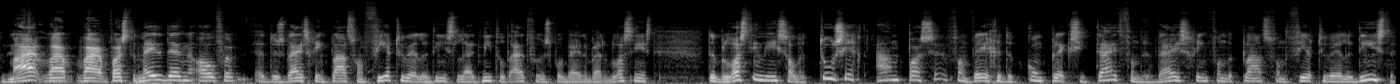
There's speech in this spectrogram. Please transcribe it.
Maar waar, waar was de mededeling over? Eh, Dus wijziging in plaats van virtuele diensten leidt niet tot uitvoeringsproblemen bij de Belastingdienst. De Belastingdienst zal het toezicht aanpassen vanwege de complexiteit van de wijziging van de plaats van virtuele diensten.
